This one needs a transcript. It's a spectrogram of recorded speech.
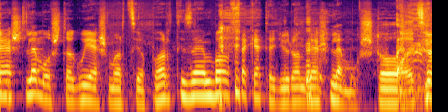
András lemosta a Gulyás Marci a Partizánban, Fekete Győr András lemosta. alcím,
